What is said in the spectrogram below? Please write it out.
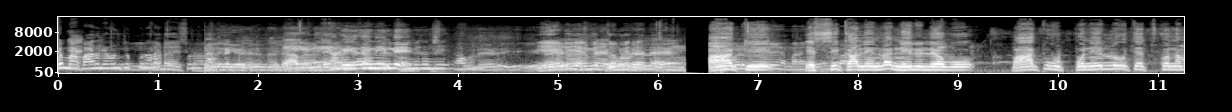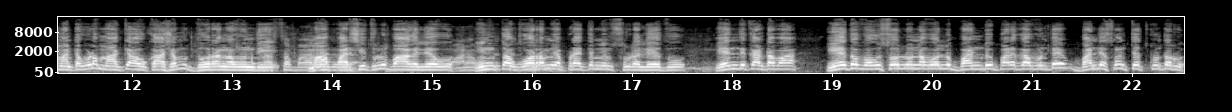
ఏం మా బాధలు ఏమని చెప్పుకున్నారు తొమ్మిది ఉంది. అవును. మాకి ఎస్సీ కాలనీలో నీళ్ళు లేవు. మాకు ఉప్పు నీళ్ళు తెచ్చుకుందామంటే కూడా మాకు అవకాశం దూరంగా ఉంది. మా పరిస్థితులు బాగలేవు. ఇంత ఘోరం ఎప్పుడైతే మేము చూడలేదు. ఎందుకంటవా? ఏదో వగసోళ్ళు ఉన్న వాళ్ళు బండి పడగా ఉంటే బండి వేసుకొని తెచ్చుకుంటారు.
